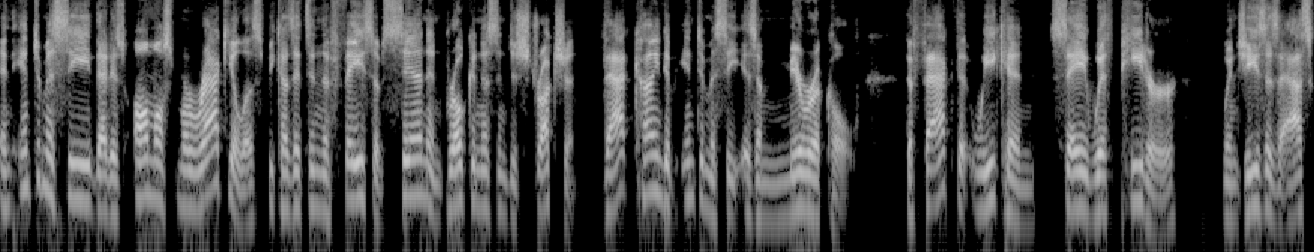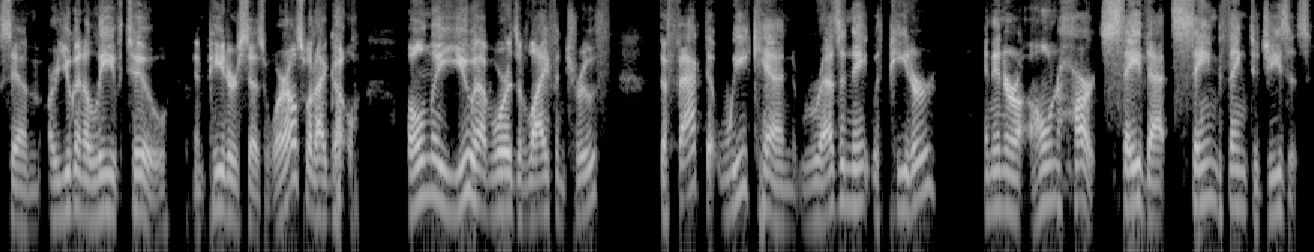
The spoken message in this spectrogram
an intimacy that is almost miraculous because it's in the face of sin and brokenness and destruction. That kind of intimacy is a miracle. The fact that we can say with Peter, when Jesus asks him, Are you going to leave too? And Peter says, Where else would I go? Only you have words of life and truth. The fact that we can resonate with Peter and in our own hearts say that same thing to Jesus.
